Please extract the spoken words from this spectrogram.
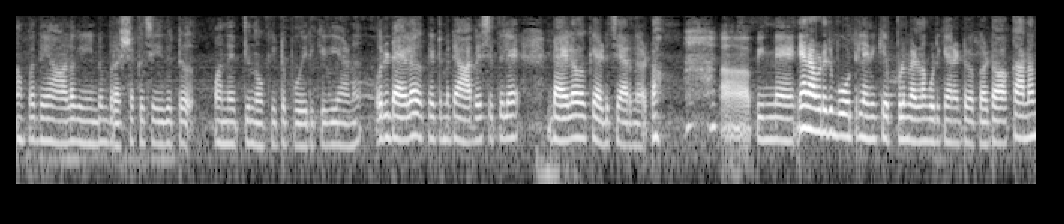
അപ്പോൾ അതേ ആൾ വീണ്ടും ബ്രഷൊക്കെ ചെയ്തിട്ട് വന്നെത്തി നോക്കിയിട്ട് പോയിരിക്കുകയാണ്. ഒരു ഡയലോഗൊക്കെ ആയിട്ട് മറ്റേ ആവേശത്തിലെ ഡയലോഗൊക്കെ അടിച്ചായിരുന്നു കേട്ടോ. പിന്നെ ഞാൻ അവിടെ ഒരു ബോട്ടിൽ എനിക്ക് എപ്പോഴും വെള്ളം കുടിക്കാനായിട്ട് വെക്കാം കേട്ടോ. കാരണം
